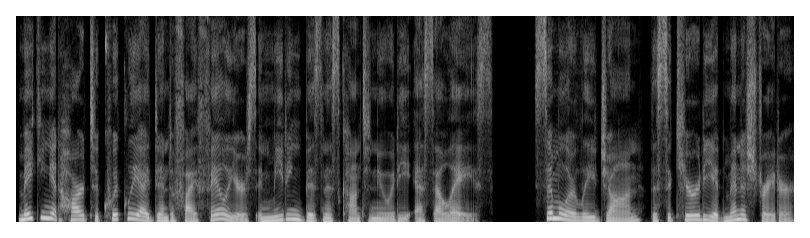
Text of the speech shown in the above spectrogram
making it hard to quickly identify failures in meeting business continuity SLAs. Similarly, John, the security administrator,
